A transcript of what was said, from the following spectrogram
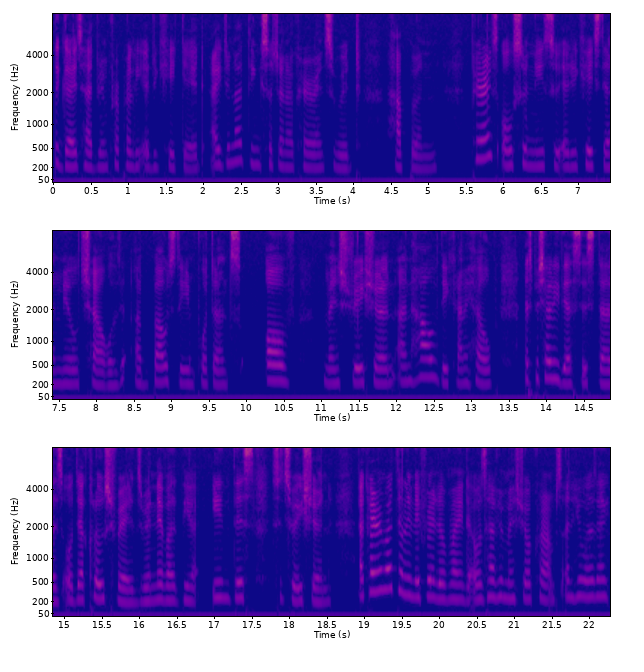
The guys had been properly educated. I do not think such an occurrence would happen. Parents also need to educate their male child about the importance of menstruation and how they can help especially their sisters or their close friends whenever they are in this situation. I can remember telling a friend of mine that I was having menstrual cramps and he was like,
